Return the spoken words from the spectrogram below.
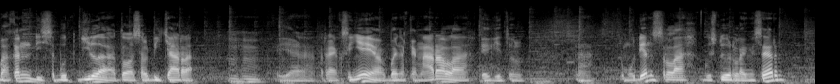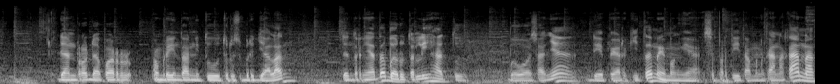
bahkan disebut gila atau asal bicara. Mhm. Ya reaksinya ya banyak yang marah lah kayak gitu loh. Nah, kemudian setelah Gus Dur lengser dan roda per- pemerintahan itu terus berjalan dan ternyata baru terlihat tuh bahwasanya DPR kita memang ya seperti taman kanak-kanak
